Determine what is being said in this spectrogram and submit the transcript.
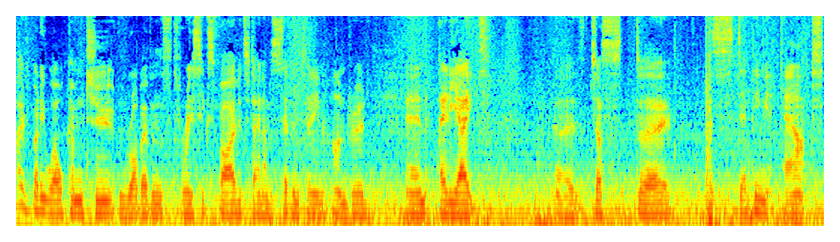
Hi, everybody. Welcome to Rob Evans 365. It's day number 1788. Uh, just uh, stepping out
